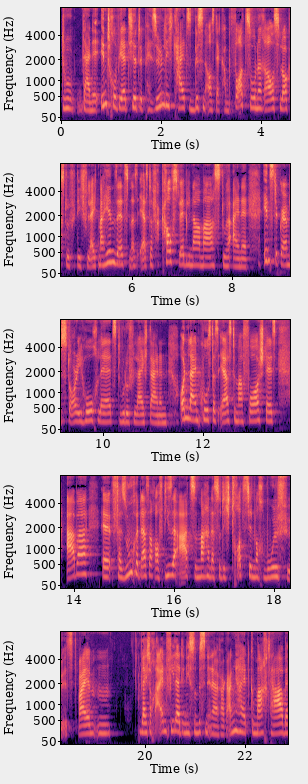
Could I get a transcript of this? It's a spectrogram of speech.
du deine introvertierte Persönlichkeit so ein bisschen aus der Komfortzone rauslockst, du dich vielleicht mal hinsetzt und das erste Verkaufswebinar machst, du eine Instagram-Story hochlädst, wo du vielleicht deinen Online-Kurs das erste Mal vorstellst, aber äh, versuche das auch auf diese Art zu machen, dass du dich trotzdem noch wohlfühlst, weil mh, mm, Vielleicht auch ein Fehler, den ich so ein bisschen in der Vergangenheit gemacht habe.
